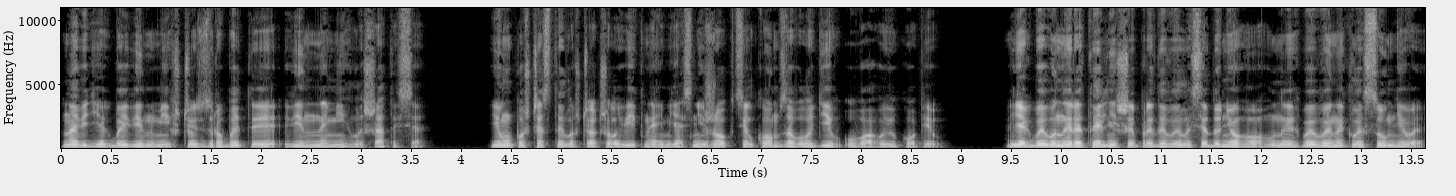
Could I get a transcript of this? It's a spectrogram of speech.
Навіть якби він міг щось зробити, він не міг лишатися. Йому пощастило, що чоловік на ім'я Сніжок цілком заволодів увагою копів. Якби вони ретельніше придивилися до нього, у них би виникли сумніви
